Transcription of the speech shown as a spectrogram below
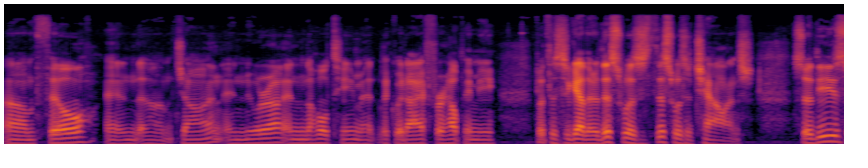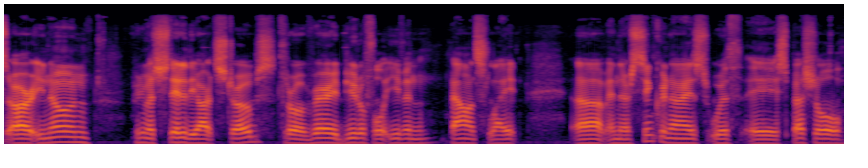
um, Phil and um, John and Nura and the whole team at Liquid Eye for helping me put this together. This was this was a challenge. So these are Inon, pretty much state-of-the-art strobes. Throw a very beautiful, even, balanced light, uh, and they're synchronized with a special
